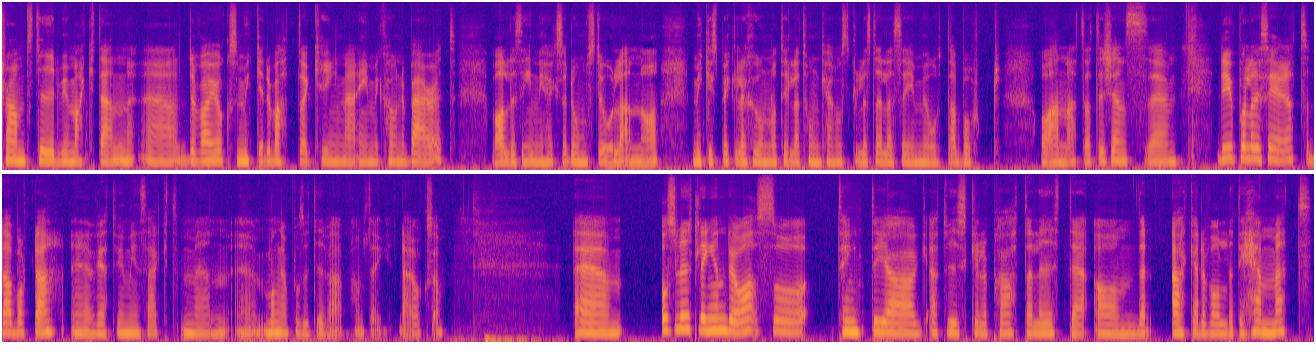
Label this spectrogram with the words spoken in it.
Trumps tid vid makten. Eh, det var ju också mycket debatter kring när Amy Coney Barrett valdes in i högsta domstolen och mycket spekulationer till att hon kanske skulle ställa sig emot abort och annat. Så att det känns, eh, det är ju polariserat där borta, eh, Eh, vet vi minst sagt, men eh, många positiva framsteg där också. Ehm, och slutligen då så tänkte jag att vi skulle prata lite om den ökade våldet i hemmet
